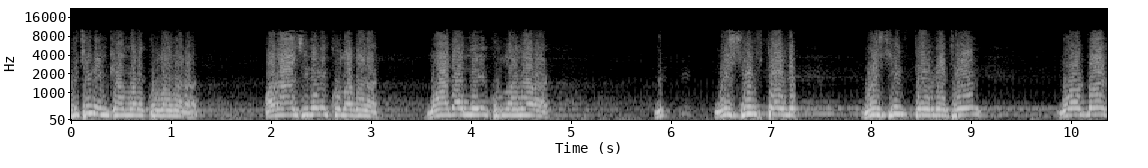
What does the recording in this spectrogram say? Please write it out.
bütün imkanları kullanarak arazileri kullanarak madenleri kullanarak müsrif devlet müsrif devleti normal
